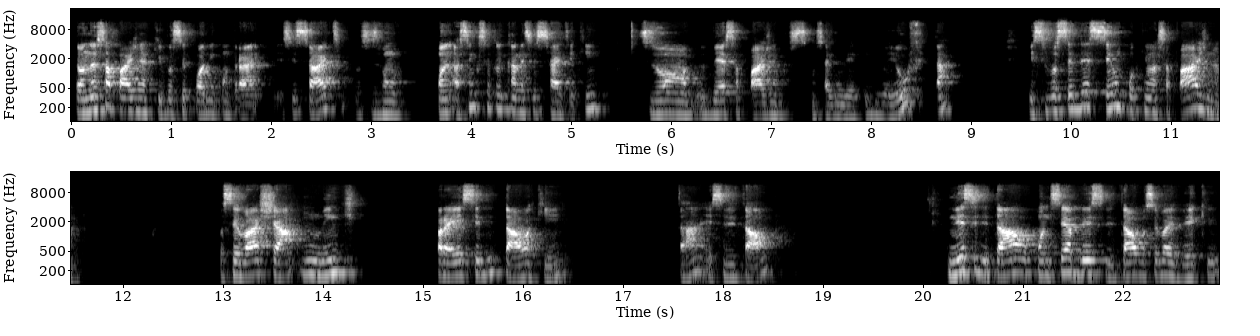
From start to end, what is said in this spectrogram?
Então, nessa página aqui, você pode encontrar esse site. Vocês vão, assim que você clicar nesse site aqui, vocês vão ver essa página que vocês conseguem ver aqui do EUF, tá? E se você descer um pouquinho essa página, você vai achar um link para esse edital aqui, tá? Esse edital. Nesse edital, quando você abrir esse edital, você vai ver que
